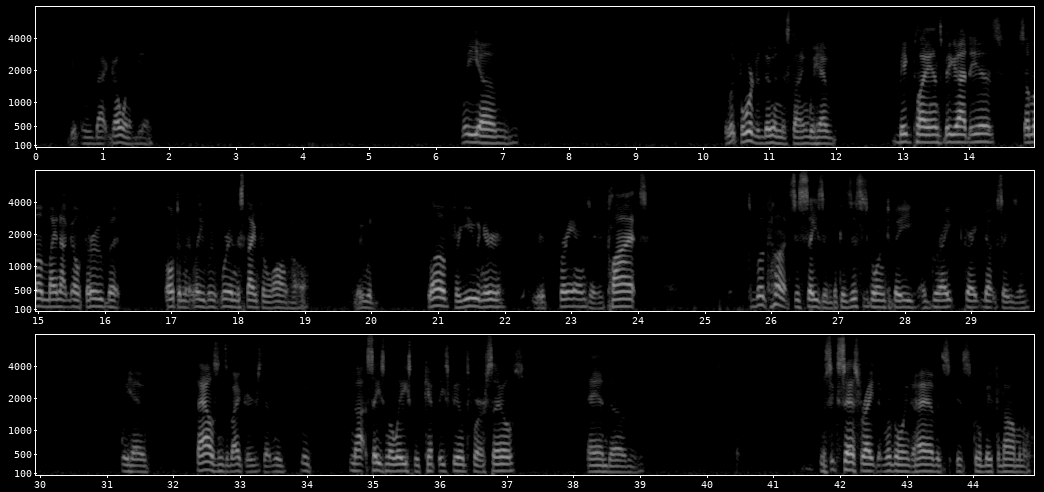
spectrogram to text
getting back going again. We um we look forward to doing this thing. We have big plans, big ideas. Some of them may not go through, but ultimately we're, in this thing for the long haul. We would love for you and your your friends or your clients to book hunts this season because this is going to be a great, great duck season. We have thousands of acres that we've, we've not seasonal leased. We've kept these fields for ourselves. And um, the success rate that we're going to have is, is going to be phenomenal.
